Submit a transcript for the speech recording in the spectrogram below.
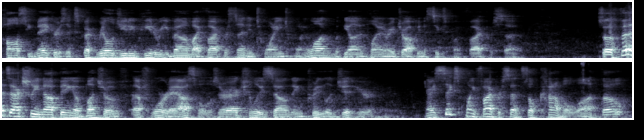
policymakers expect real GDP to rebound by 5% in 2021, with the unemployment rate dropping to 6.5%. So the Fed's actually not being a bunch of F-word assholes. They're actually sounding pretty legit here. I mean, 6.5% is still kind of a lot, though.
